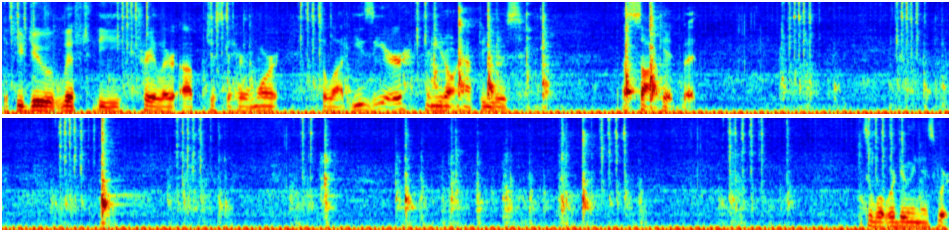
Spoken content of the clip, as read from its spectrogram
If you do lift the trailer up just a hair more, it's a lot easier and you don't have to use socket, but So what we're doing is we're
